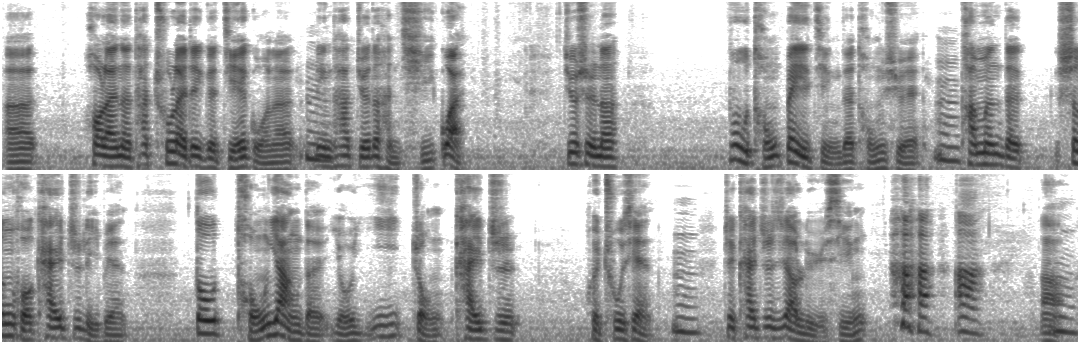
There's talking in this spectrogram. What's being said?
呃，后来呢，他出来这个结果呢，令他觉得很奇怪，就是呢，不同背景的同学，嗯。他们的生活开支里边，都同样的有一种开支会出现，嗯，这开支叫旅行。哈哈啊，啊。嗯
